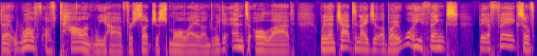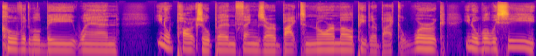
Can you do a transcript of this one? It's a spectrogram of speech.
the wealth of talent we have for such a small island. We get into all that. We then chat to Nigel about what he thinks the effects of COVID will be when you know, parks open, things are back to normal, people are back at work. You know, will we see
